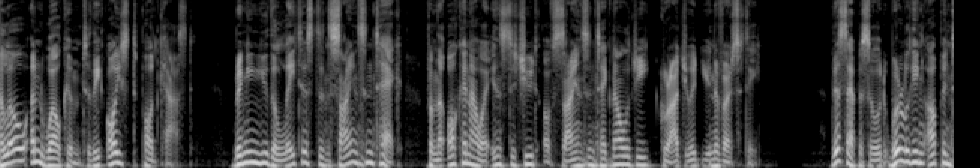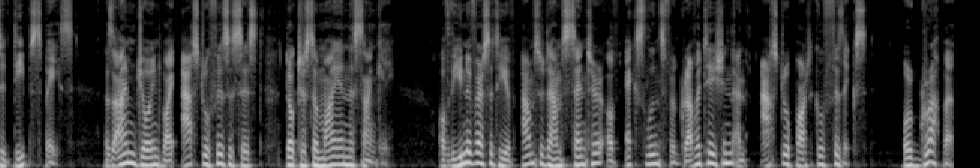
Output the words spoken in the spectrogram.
Hello and welcome to the OIST podcast, bringing you the latest in science and tech from the Okinawa Institute of Science and Technology Graduate University. This episode, we're looking up into deep space as I'm joined by astrophysicist Dr. Samaya Nissanke of the University of Amsterdam's Center of Excellence for Gravitation and Astroparticle Physics, or GRAPPA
